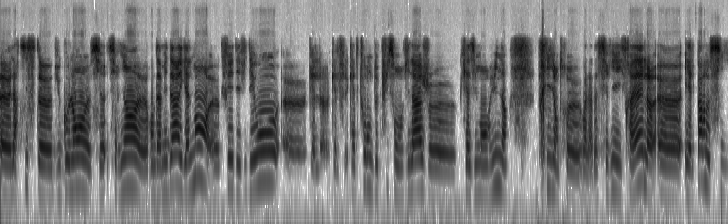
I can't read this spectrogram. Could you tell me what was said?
euh, l'artiste euh, du Golan euh, syrien euh, Randa Meda également crée des vidéos qu'elle qu'elle qu'elle tourne depuis son village quasiment en ruine pris entre voilà la Syrie et Israël et elle parle aussi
